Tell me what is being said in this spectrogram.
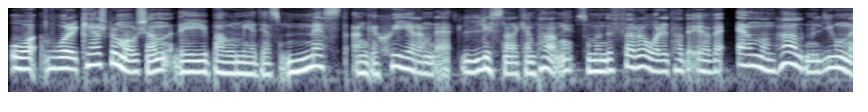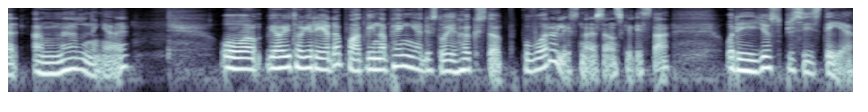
Och vår Cash Promotion, det är ju Bauer Medias mest engagerande lyssnarkampanj som under förra året hade över en och en halv miljoner anmälningar. Och vi har ju tagit reda på att vinna pengar, det står ju högst upp på våra lyssnares önskelista. Och det är just precis det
